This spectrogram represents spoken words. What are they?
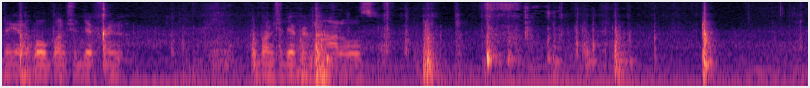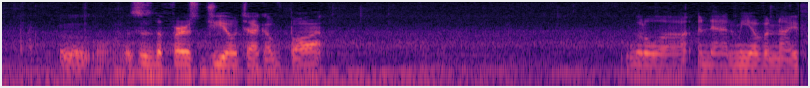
they got a whole bunch of different, whole bunch of different models. Ooh, this is the first Jeo Tec I've bought. Little uh, anatomy of a knife.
